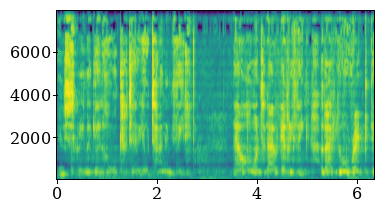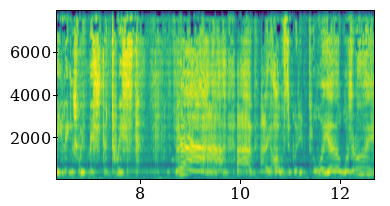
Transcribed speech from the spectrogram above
You scream again, I will cut out your tongue and feed it. Now I want to know everything about your rank dealings with Mr. Twist. Nah, um, I, I was a good employer, wasn't I?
